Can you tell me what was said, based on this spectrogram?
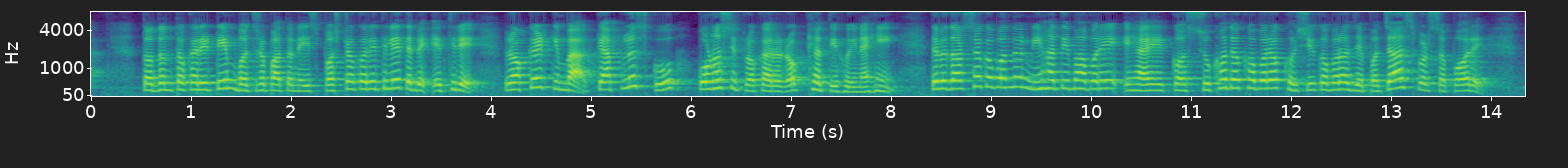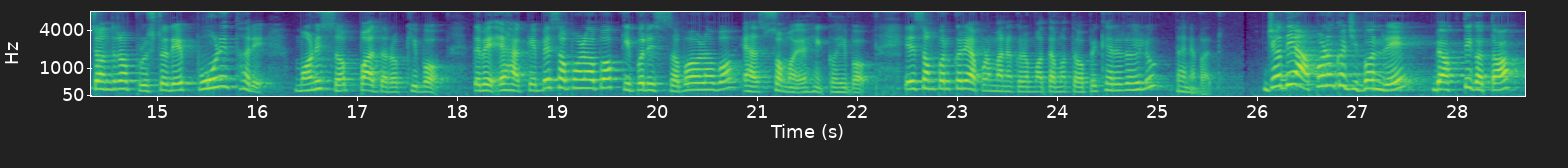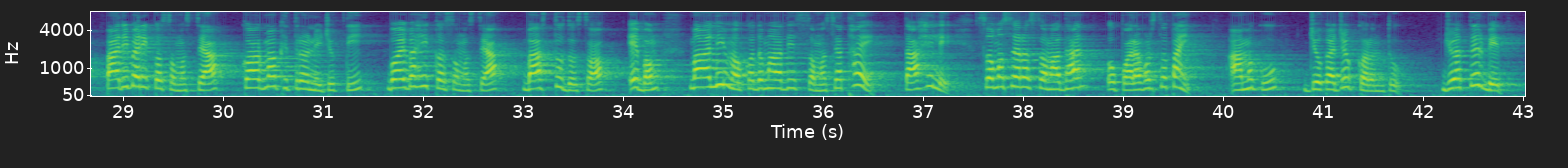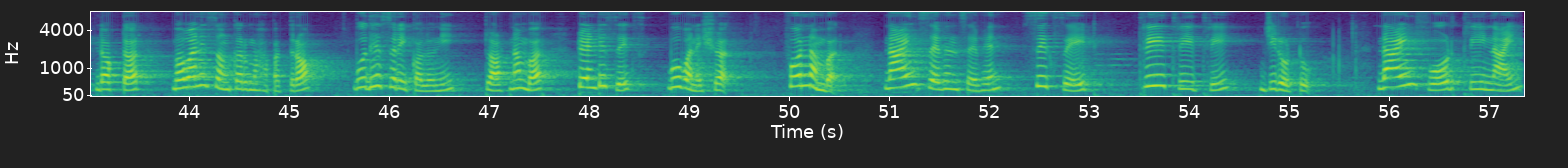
ତଦନ୍ତକାରୀ ଟିମ୍ ବଜ୍ରପାତ ନେଇ ସ୍ପଷ୍ଟ କରିଥିଲେ ତେବେ ଏଥିରେ ରକେଟ୍ କିମ୍ବା କ୍ୟାପ୍ଲୁସ୍କୁ କୌଣସି ପ୍ରକାରର କ୍ଷତି ହୋଇନାହିଁ। ତେବେ ଦର୍ଶକ ବନ୍ଧୁ ନିହାତି ଭାବରେ ଏହା ଏକ ସୁଖଦ ଖବର ଖୁସି ଖବର ଯେ ପଚାଶ ବର୍ଷ ପରେ ଚନ୍ଦ୍ର ପୃଷ୍ଠରେ ପୁଣି ଥରେ ମଣିଷ ପାଦ ରଖିବ। ତେବେ ଏହା କେବେ ସଫଳ ହେବ କିପରି ସଫଳ ହେବ ଏହା ସମୟ ହିଁ କହିବ। ଏ ସମ୍ପର୍କରେ ଆପଣମାନଙ୍କର ମତାମତ ଅପେକ୍ଷାରେ ରହିଲୁ। ଧନ୍ୟବାଦ। ଯଦି ଆପଣଙ୍କ ଜୀବନରେ ବ୍ୟକ୍ତିଗତ ପାରିବାରିକ ସମସ୍ୟା କର୍ମକ୍ଷେତ୍ର ନିଯୁକ୍ତି ବୈବାହିକ ସମସ୍ୟା ବାସ୍ତୁଦୋଷ ଏବଂ ମାଲି ମକଦ୍ଦମା ଆଦି ସମସ୍ୟା ଥାଏ ତାହେଲେ ସମସ୍ୟାର ସମାଧାନ ଓ ପରାମର୍ଶ ପାଇଁ ଆମକୁ ଯୋଗାଯୋଗ କରନ୍ତୁ ଜ୍ୟୋତିର୍ବିଦ doctor Bhabani Shankar Mahapatra Budheswari colony plot number twenty six Bhubaneswar phone number nine seven seven six eight three three three zero two nine four three nine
